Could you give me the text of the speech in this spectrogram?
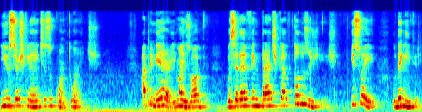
e os seus clientes o quanto antes. A primeira e mais óbvia, você deve ver em prática todos os dias. Isso aí, o delivery.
